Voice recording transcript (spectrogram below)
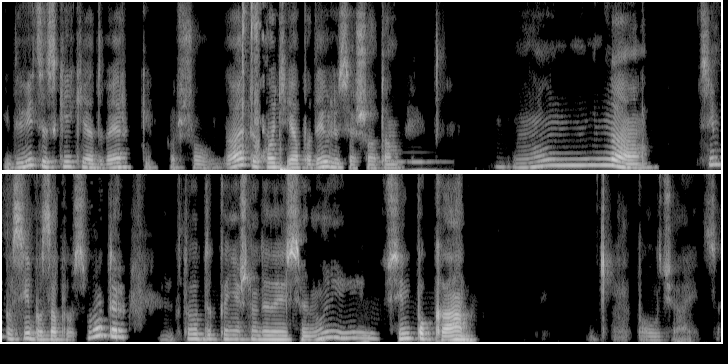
І дивіться, скільки я дверки пройшов. Давайте хоч я подивлюся, що там. Ну, да. Всім спасибо за просмотр. Хто, звісно, дивився. Ну і всім пока. Получається.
